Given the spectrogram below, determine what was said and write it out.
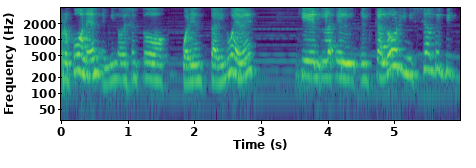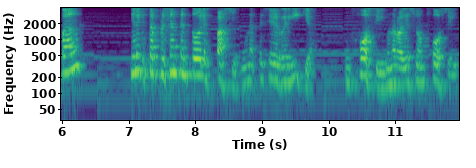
proponen en 1949 que el, calor inicial del Big Bang tiene que estar presente en todo el espacio, una especie de reliquia, un fósil, una radiación fósil.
